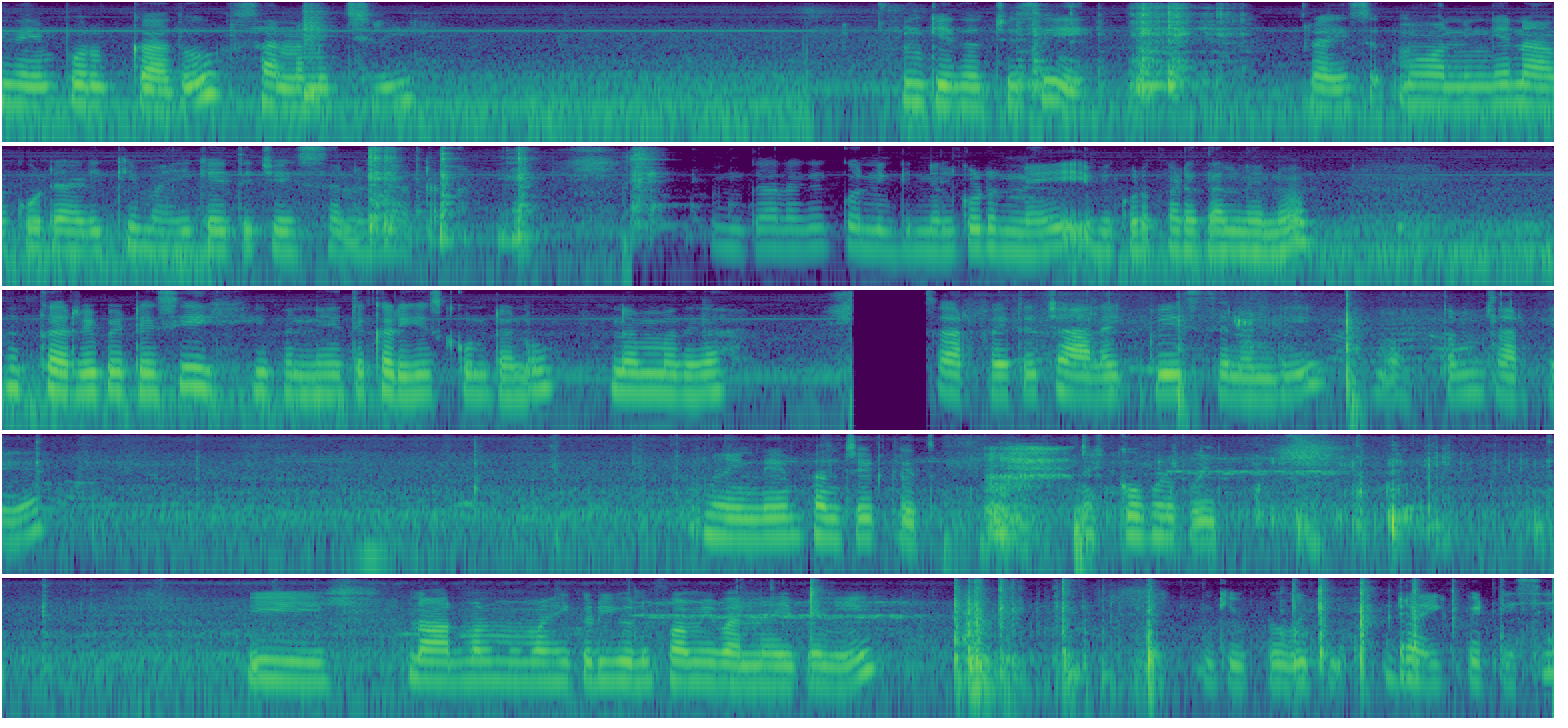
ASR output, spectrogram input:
ఇదేం పొరుగు కాదు సన్న మిర్చి వచ్చేసి రైస్. మార్నింగే నాకు డాడీకి మైకి అయితే చేస్తాను అనమాట ఇంకా అలాగే కొన్ని గిన్నెలు కూడా ఉన్నాయి ఇవి కూడా కడగాలి నేను. కర్రీ పెట్టేసి ఇవన్నీ అయితే కడిగేసుకుంటాను. నెమ్మదిగా సర్ఫ్ అయితే చాలా ఎక్కువ వేస్తానండి మొత్తం సర్ఫే. మైండ్ ఏం పని చేయట్లేదు. ఎక్కువ పడిపోయింది ఈ నార్మల్ మా ఇక్కడ యూనిఫామ్ ఇవన్నీ అయిపోయినాయి. ఇంక ఇప్పుడు వీటిని డ్రైకి పెట్టేసి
